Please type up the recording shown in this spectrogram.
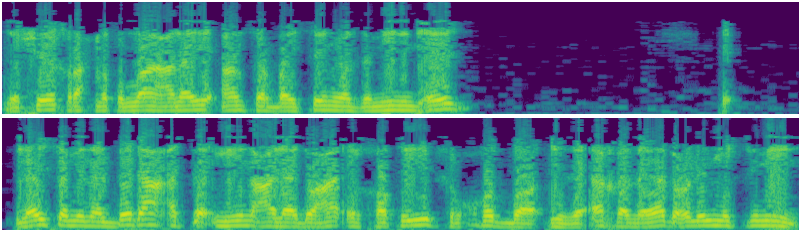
The Sheikh Rahmatullah alayhi answered by saying what the meaning is ليس من البدع التأمين على دعاء الخطيب في الخطبة إذا أخذ يدعو للمسلمين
